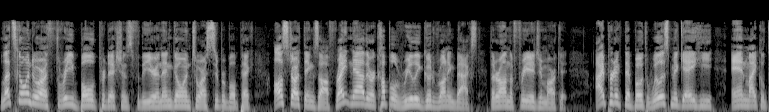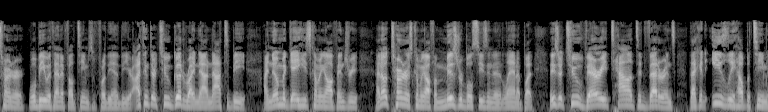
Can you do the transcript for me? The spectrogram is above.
Let's go into our three bold predictions for the year and then go into our Super Bowl pick. I'll start things off. Right now, there are a couple really good running backs that are on the free agent market. I predict that both Willis McGahee and Michael Turner will be with NFL teams before the end of the year. I think they're too good right now not to be. I know McGahee's coming off injury. I know Turner's coming off a miserable season in Atlanta, but these are two very talented veterans that could easily help a team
